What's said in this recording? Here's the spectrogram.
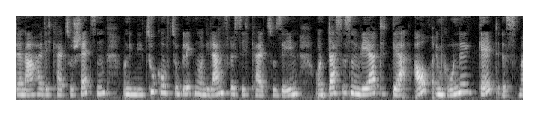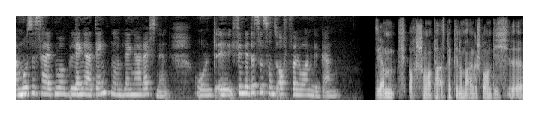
der Nachhaltigkeit zu schätzen und in die Zukunft zu blicken und die Langfristigkeit zu sehen. Und das ist ist ein Wert, der auch im Grunde Geld ist. Man muss es halt nur länger denken und länger rechnen. Und äh, ich finde, das ist uns oft verloren gegangen. Sie haben auch schon mal ein paar Aspekte nochmal angesprochen, die ich äh,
